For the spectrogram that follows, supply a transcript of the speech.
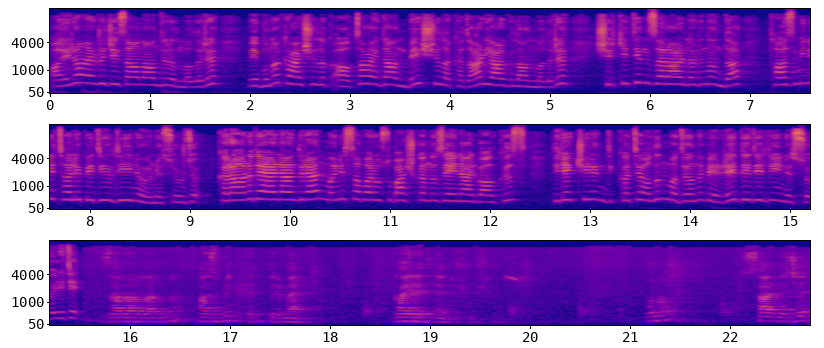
ayrı ayrı cezalandırılmaları ve buna karşılık 6 aydan 5 yıla kadar yargılanmaları, şirketin zararlarının da tazmini talep edildiğini öne sürdü. Kararı değerlendiren Manisa Barosu Başkanı Zeynel Balkız, dilekçenin dikkate alınmadığını ve reddedildiğini söyledi. Zararlarını tazmin ettirme gayretine düşmüşler. Bunu sadece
